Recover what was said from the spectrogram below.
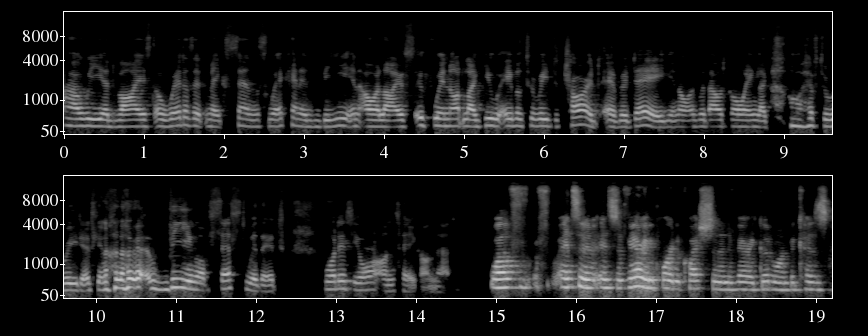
are we advised or where does it make sense? Where can it be in our lives if we're not like you able to read the chart every day you know without going like oh i have to read it you know being obsessed with it? What is your on take on that? Well it's a it's a very important question and a very good one because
